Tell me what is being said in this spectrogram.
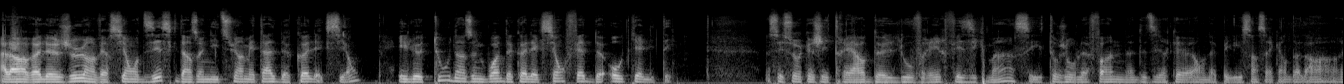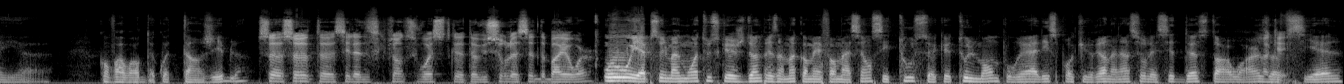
Alors, euh, le jeu en version disque dans un étui en métal de collection et le tout dans une boîte de collection faite de haute qualité. C'est sûr que j'ai très hâte de l'ouvrir physiquement. C'est toujours le fun de dire qu'on a payé 150 dollars et euh, qu'on va avoir de quoi de tangible. Ça, c'est la description que tu vois, ce que tu as vu sur le site de BioWare? Oui, oui, absolument. Moi, tout ce que je donne présentement comme information, c'est tout ce que tout le monde pourrait aller se procurer en allant sur le site de Star Wars officiel.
